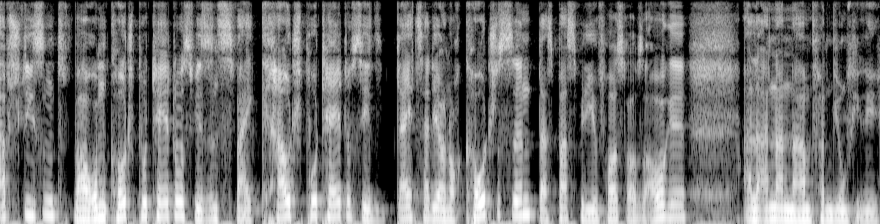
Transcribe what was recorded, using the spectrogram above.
abschließend, warum Coach Potatoes? Wir sind zwei Couch Potatoes, die gleichzeitig auch noch Coaches sind. Das passt wie die Faust aufs Auge. Alle anderen Namen fanden wir irgendwie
